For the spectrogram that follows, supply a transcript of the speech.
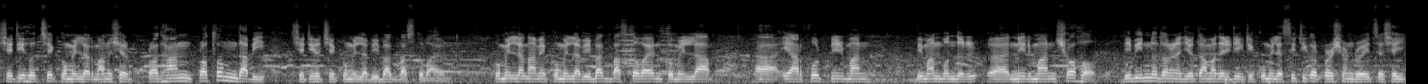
সেটি হচ্ছে কুমিল্লার মানুষের প্রধান, প্রথম দাবি, সেটি হচ্ছে কুমিল্লা বিভাগ বাস্তবায়ন। কুমিল্লা নামে কুমিল্লা বিভাগ বাস্তবায়ন, কুমিল্লা এয়ারপোর্ট নির্মাণ, বিমানবন্দর নির্মাণ সহ বিভিন্ন ধরনের, যেহেতু আমাদের এটি একটি কুমিল্লা সিটি কর্পোরেশন রয়েছে, সেই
